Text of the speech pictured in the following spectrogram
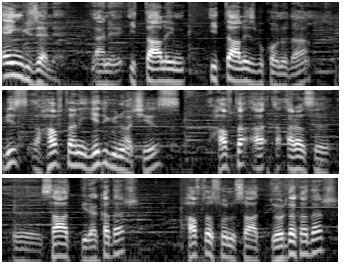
en güzeli. Yani iddialıyım, iddialıyız bu konuda. Biz haftanın 7 günü açığız. Hafta arası e, saat 1'e kadar, hafta sonu saat 4'e kadar.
